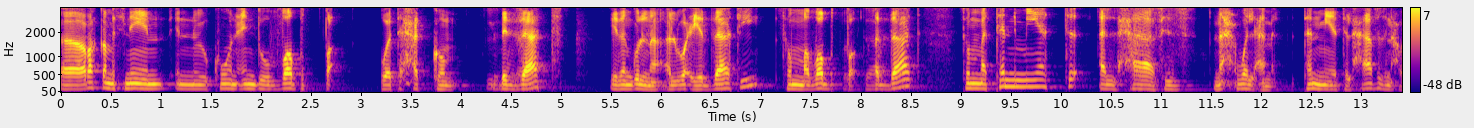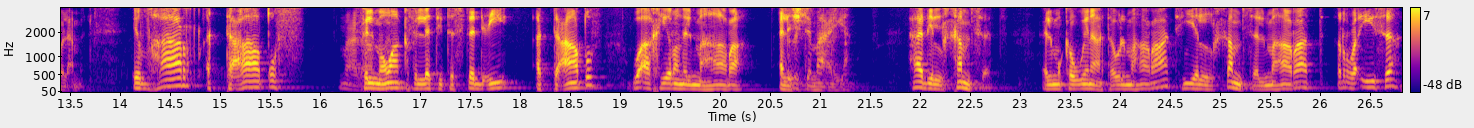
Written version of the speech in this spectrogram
آه، رقم اثنين أنه يكون عنده ضبط وتحكم. بالذات إذا قلنا الوعي الذاتي ثم ضبط الذات. الذات ثم تنمية الحافز نحو العمل تنمية الحافز نحو العمل. إظهار التعاطف في المواقف التي تستدعي التعاطف وأخيرا المهارة الاجتماعية. هذه الخمسة المكونات أو المهارات هي الخمسة المهارات الرئيسة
